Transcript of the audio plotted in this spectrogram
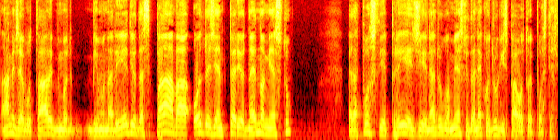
Amidža Ebu Talib bi mu, bi mu naredio da spava određen period na jednom mjestu, a da poslije prijeđe na drugom mjestu i da neko drugi spava u toj postelji.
